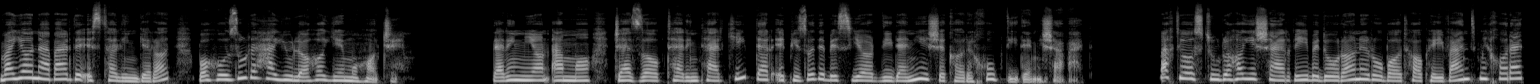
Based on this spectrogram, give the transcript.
و یا نبرد استالینگراد با حضور حیولاهای مهاجم. در این میان اما جذاب ترین ترکیب در اپیزود بسیار دیدنی شکار خوب دیده می شود. وقتی اسطوره های شرقی به دوران ربات ها پیوند می خورد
